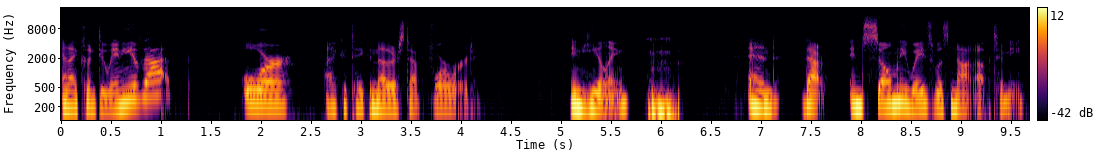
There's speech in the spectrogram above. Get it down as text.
and I couldn't do any of that or I could take another step forward in healing Mm. and that in so many ways was not up to me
